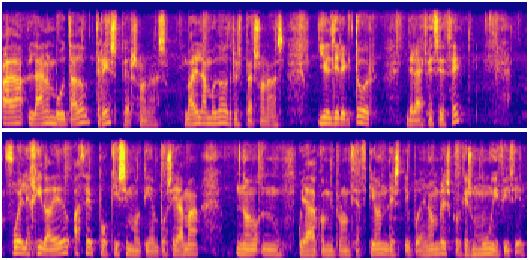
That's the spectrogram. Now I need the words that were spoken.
la han votado tres personas, ¿vale? Le han votado tres personas. Y el director de la FCC fue elegido a dedo hace poquísimo tiempo. Se llama, no, mm, cuidado con mi pronunciación de este tipo de nombres porque es muy difícil.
